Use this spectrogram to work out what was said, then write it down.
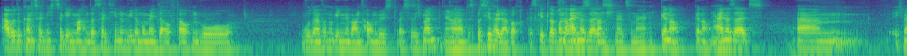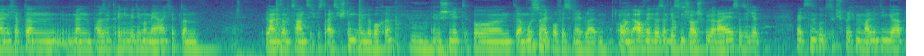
aber du kannst halt nichts dagegen machen, dass halt hin und wieder Momente auftauchen, wo, wo du einfach nur gegen eine Wand hauen willst. Weißt du, was ich meine? Ja. Äh, das passiert halt einfach. Es geht, glaube ich, darum, einerseits, dann schnell zu merken. Genau, genau. Ja. Einerseits, ähm, ich meine, ich habe dann, mein Personal Training wird immer mehr, ich habe dann langsam 20 bis 30 Stunden in der Woche mhm. im Schnitt und da musst du halt professionell bleiben. Und auch wenn das ein bisschen Absolut. Schauspielerei ist, also ich habe letztens ein gutes Gespräch mit Valentin gehabt,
